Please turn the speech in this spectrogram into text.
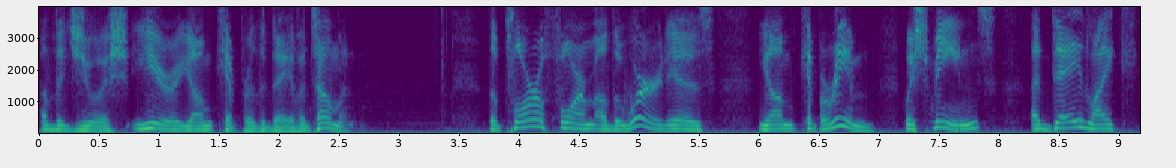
of the Jewish year, Yom Kippur, the Day of Atonement. The plural form of the word is Yom Kippurim, which means a day like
